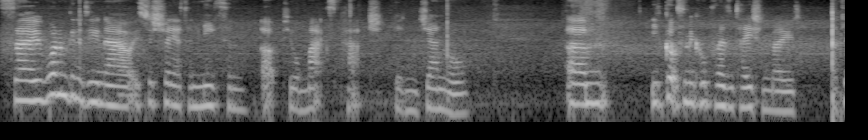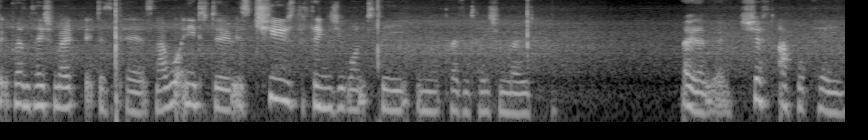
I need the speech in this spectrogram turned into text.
So what I'm going to do now is just show you how to neaten up your Max patch in general. Um, you've got something called presentation mode. I click presentation mode, it disappears. Now what you need to do is choose the things you want to be in your presentation mode. Oh, there we go. Shift Apple P.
